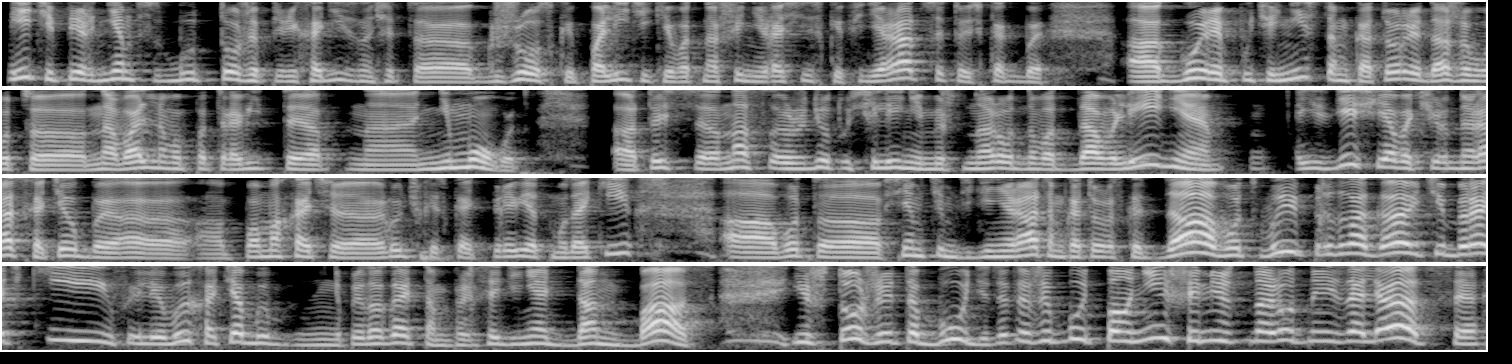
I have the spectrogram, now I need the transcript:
и теперь немцы будут тоже переходить, значит, э, к жесткой политике в отношении Российской Федерации, то есть как бы а, горе-путинистам, которые даже вот э, Навального потравить-то а, не могут. То есть нас ждет усиление международного давления, и здесь я в очередной раз хотел бы помахать ручкой и сказать привет, мудаки, а, вот а, всем тем дегенератам, которые сказать, да, вот вы предлагаете брать Киев, или вы хотя бы предлагаете там присоединять Донбасс, и что же это будет? Это же будет полнейшая международная изоляция,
